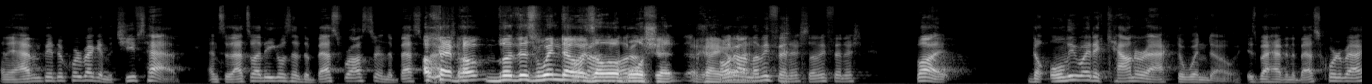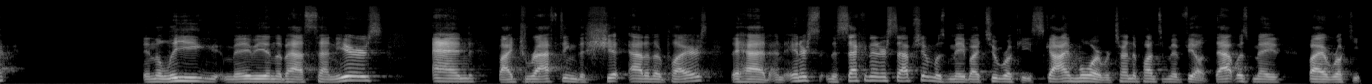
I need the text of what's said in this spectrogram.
and they haven't paid their quarterback, and the Chiefs have. And so that's why the Eagles have the best roster and the best. Okay, but, but this window hold is on, a little bullshit. On. Okay, hold on. Let me finish. Let me finish. But the only way to counteract the window is by having the best quarterback in the league, maybe in the past 10 years, and by drafting the shit out of their players. They had an inter- the second interception was made by two rookies. Skyy Moore returned the punt to midfield. That was made by a rookie.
